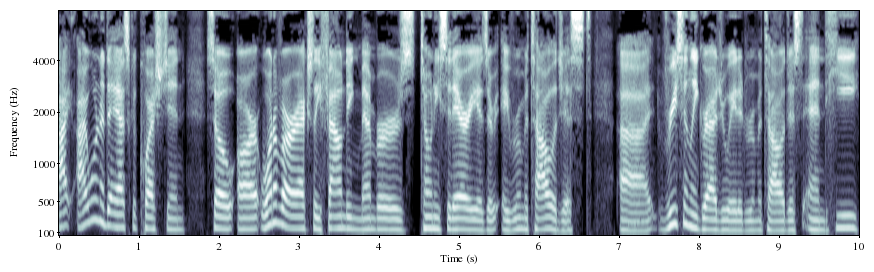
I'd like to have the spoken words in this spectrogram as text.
I, I wanted to ask a question. So our one of our actually founding members, Tony Sideri, is a, a rheumatologist, uh, recently graduated rheumatologist, and he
